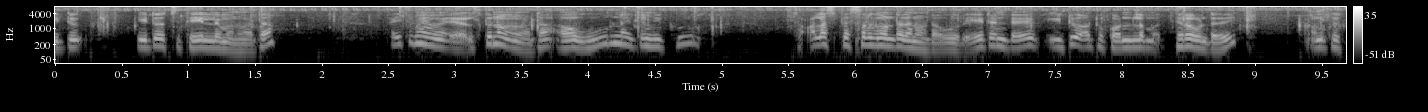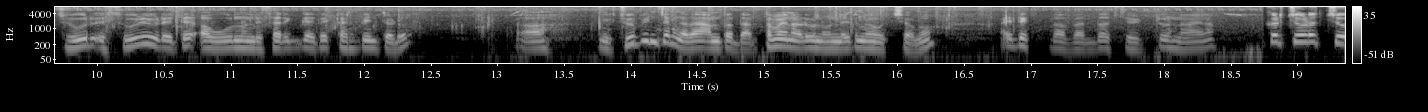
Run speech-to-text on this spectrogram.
ఇటు ఇటు వచ్చి తేలినాం అనమాట అయితే మేము వెళ్తున్నాం అనమాట ఆ ఊరినైతే మీకు చాలా స్పెషల్గా ఉంటుంది అనమాట ఊరు. ఏంటంటే ఇటు అటు కొండల మధ్యలో ఉంటుంది. మనకు సూర్యు సూర్యుడు అయితే ఆ ఊరు నుండి సరిగ్గా అయితే కనిపించాడు మీకు చూపించాను కదా అంత దట్టమైన అడవి నుండి అయితే మేము వచ్చాము. అయితే పెద్ద చెట్టు నాయన. ఇక్కడ చూడొచ్చు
